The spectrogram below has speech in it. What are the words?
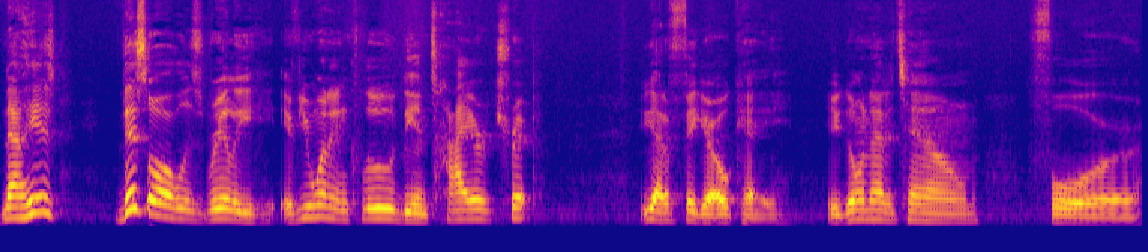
Now here's this all is really if you want to include the entire trip, you got to figure okay, you're going out of town for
